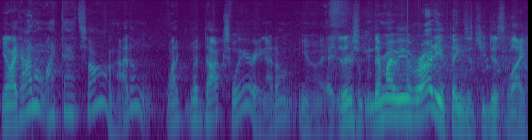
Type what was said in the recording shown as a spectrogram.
You're like, I don't like that song. I don't like what Doc's wearing. I don't, you know, there's, there might be a variety of things that you dislike.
